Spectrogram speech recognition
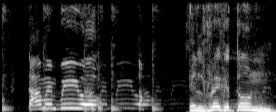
Estamos en vivo. El reggaetón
